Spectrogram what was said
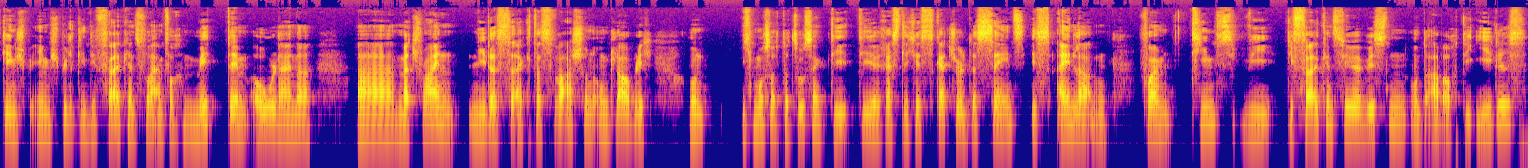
gegen, im Spiel gegen die Falcons, wo er einfach mit dem O-Liner äh, Matt Ryan niedersackt, das war schon unglaublich. Und ich muss auch dazu sagen, die, die restliche Schedule der Saints ist einladend. Vor allem Teams wie die Falcons, wie wir wissen, und aber auch die Eagles,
